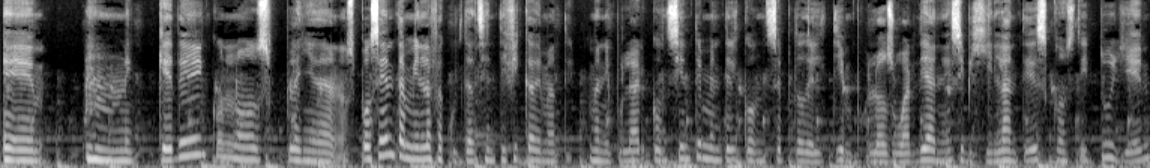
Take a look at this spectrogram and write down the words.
me quedé con los playedanos. Poseen también la facultad científica de manipular conscientemente el concepto del tiempo. Los guardianes y vigilantes constituyen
